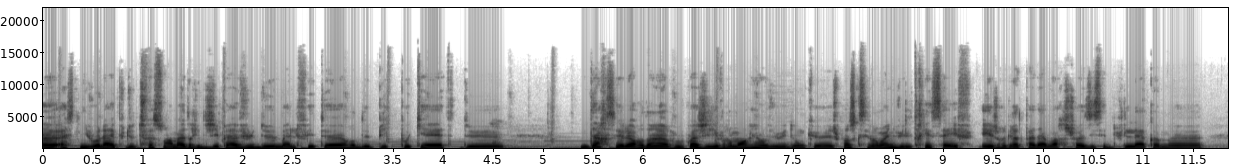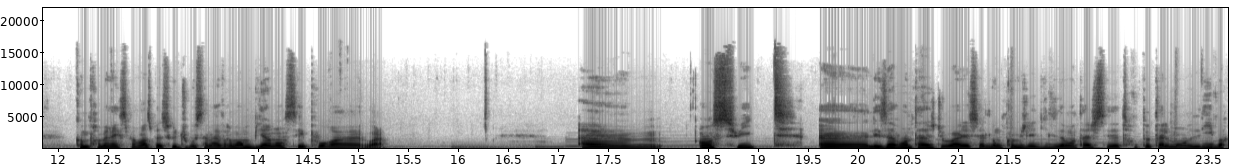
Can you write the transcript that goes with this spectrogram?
euh, à ce niveau-là. Et puis de toute façon, à Madrid, j'ai pas vu de malfaiteurs, de pickpockets, de d'harceleurs dans la rue, quoi. J'ai vraiment rien vu. Donc euh, je pense que c'est vraiment une ville très safe. Et je regrette pas d'avoir choisi cette ville-là comme, euh, comme première expérience parce que du coup, ça m'a vraiment bien lancé pour. voilà. ensuite, les avantages du seul. Donc, comme je l'ai dit, les avantages, c'est d'être totalement libre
